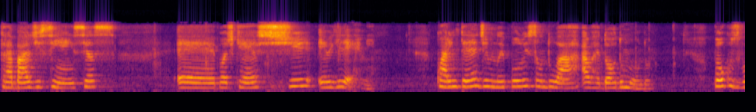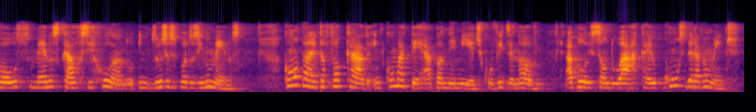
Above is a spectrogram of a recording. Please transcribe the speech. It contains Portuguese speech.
Trabalho de Ciências, é, podcast Eu e Guilherme. Quarentena diminui poluição do ar ao redor do mundo. Poucos voos, menos carros circulando, indústrias produzindo menos. Com o planeta focado em combater a pandemia de Covid-19, a poluição do ar caiu consideravelmente.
